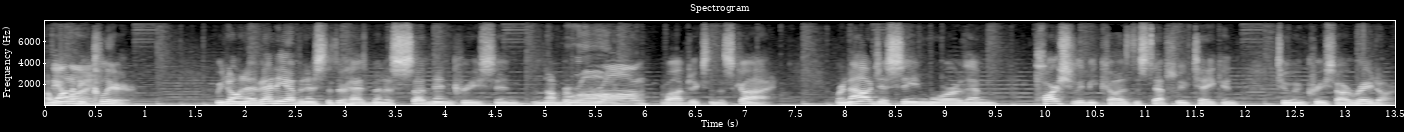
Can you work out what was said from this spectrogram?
I want to be clear. We don't have any evidence that there has been a sudden increase in the number Wrong. of objects in the sky. We're now just seeing more of them partially because the steps we've taken to increase our radar.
